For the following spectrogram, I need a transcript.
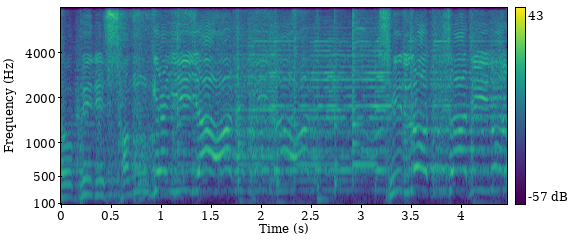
নবীর সঙ্গে ইয়ার ছিল চারিজন।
